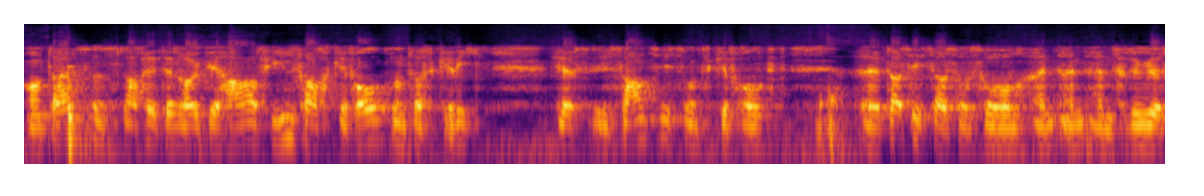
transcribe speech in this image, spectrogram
Und da ist uns nachher der EuGH vielfach gefolgt und das Gericht erste Instanz ist uns gefolgt. Äh, das ist also so ein, ein, ein frühes,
